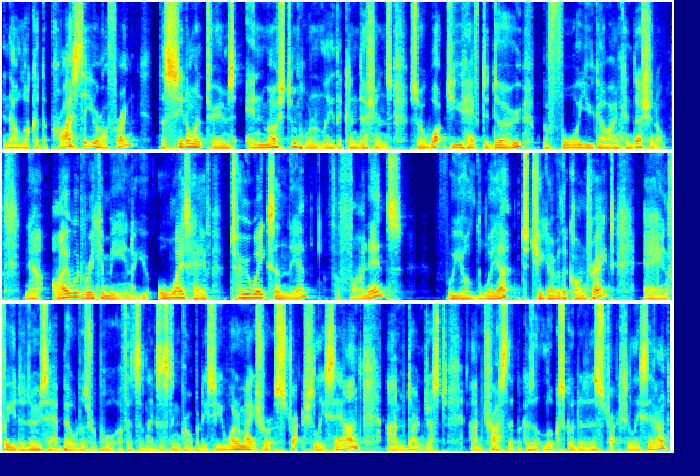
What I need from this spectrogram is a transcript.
and they'll look at the price that you're offering, the settlement terms, and most importantly, the conditions. So, what do you have to do before you go unconditional? Now, I would recommend you always have two weeks in there for finance for your lawyer to check over the contract and for you to do, say, a builder's report if it's an existing property. So you want to make sure it's structurally sound. Um, don't just um, trust that because it looks good, it is structurally sound.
